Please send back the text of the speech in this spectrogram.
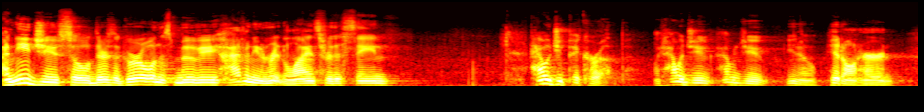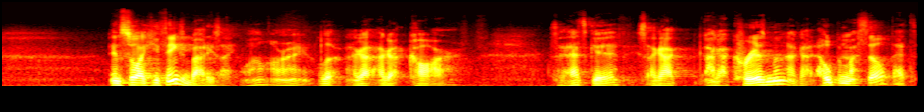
I need you. So there's a girl in this movie. I haven't even written the lines for this scene. How would you pick her up? Like, how would you, how would you, you know, hit on her? And, and so, like, he thinks about it. He's like, well, all right, look, I got, I got car. So that's good. He's like, I got, I got charisma. I got hope in myself. That's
